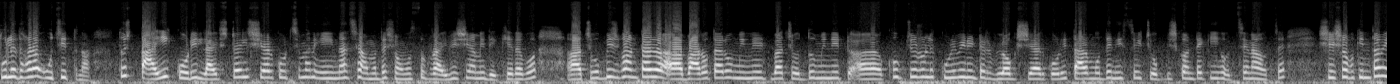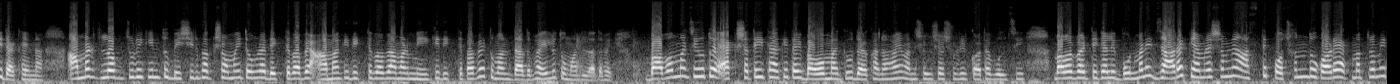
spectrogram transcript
তুলে ধরা উচিত না। তো তাই করি লাইফস্টাইল শেয়ার করছি মানে এই না যে আমাদের সমস্ত প্রাইভেসি আমি দেখিয়ে দেবো। চব্বিশ ঘণ্টার বারো তেরো মিনিট বা চোদ্দ মিনিট খুব জোর হলে কুড়ি মিনিটের ব্লগ শেয়ার করি, তার মধ্যে নিশ্চয়ই চব্বিশ ঘণ্টা কি হচ্ছে না হচ্ছে, সেসব কিন্তু আমি দেখাই না। আমার ব্লগ জুড়ে কিন্তু বেশিরভাগ সময় তোমরা দেখতে পাবে, আমাকে দেখতে পাবে, আমার মেয়েকে দেখতে পাবে, তোমার দাদা হলে তোমাদের দাদা ভাই বাবা মা যেহেতু একসাথেই থাকে, তাই বাবা মাকেও দেখানো হয় মানে শ্বশুর শাশুড়ির কথা বলছি। বাবার বাড়িতে গেলে বোন মানে যারা ক্যামেরার সামনে আসতে পছন্দ করে, একমাত্র আমি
